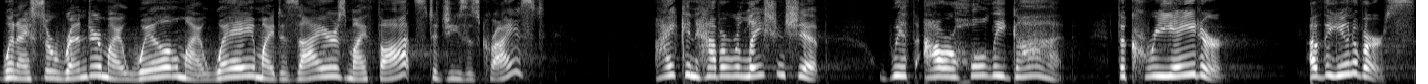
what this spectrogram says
when I surrender my will, my way, my desires, my thoughts to Jesus Christ, I can have a relationship with our holy God, the creator of the universe.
